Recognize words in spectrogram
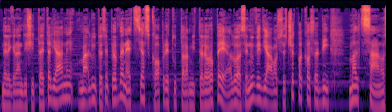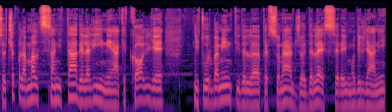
nelle grandi città italiane, ma lui per esempio a Venezia scopre tutta la mitteleuropea. Allora se noi vediamo se c'è qualcosa di malsano, se c'è quella malsanità della linea che coglie i turbamenti del personaggio e dell'essere in Modigliani,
